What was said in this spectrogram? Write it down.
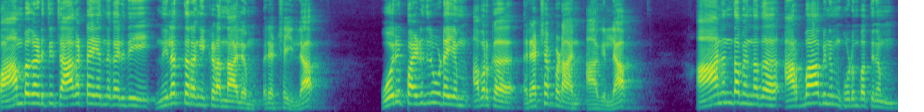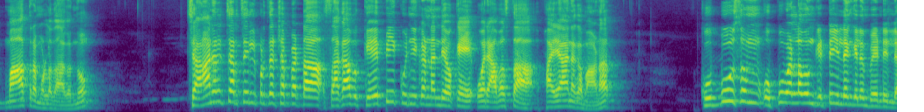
പാമ്പ് കടിച്ച് ചാകട്ടെ എന്ന് കരുതി നിലത്തിറങ്ങിക്കിടന്നാലും രക്ഷയില്ല. ഒരു പഴുതിലൂടെയും അവർക്ക് രക്ഷപ്പെടാൻ ആകില്ല. ആനന്ദമെന്നത് അർബാബിനും കുടുംബത്തിനും മാത്രമുള്ളതാകുന്നു. ചാനൽ ചർച്ചയിൽ പ്രത്യക്ഷപ്പെട്ട സഖാവ് കെ പി കുഞ്ഞിക്കണ്ണന്റെ ഒക്കെ ഒരവസ്ഥ ഭയാനകമാണ്. കുബൂസും ഉപ്പുവെള്ളവും കിട്ടിയില്ലെങ്കിലും വേണ്ടില്ല.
